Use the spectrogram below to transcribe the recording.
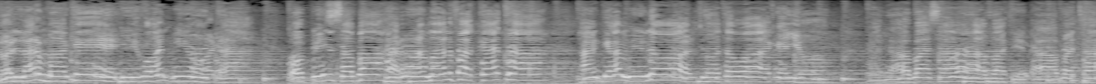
lollarmaa kee dhiigoon dhiyoodha qophiin sabaa har'a maal fakkaata hangamni loltoota waaqayyo alaabaa sabaatee dhaabata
